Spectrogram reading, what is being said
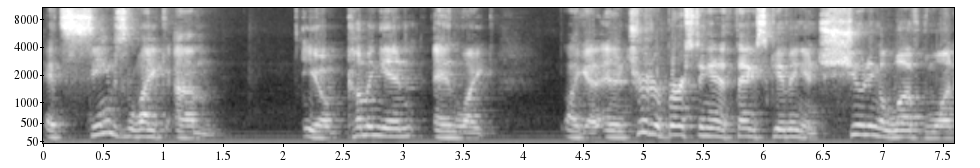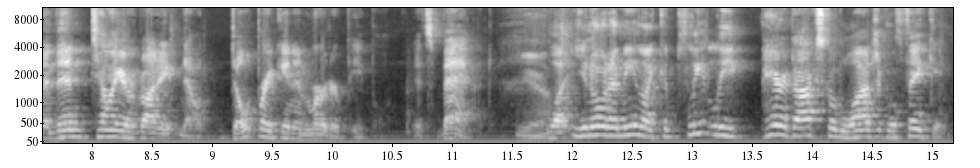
it seems like um, you know, coming in and like like a, an intruder bursting in at Thanksgiving and shooting a loved one, and then telling everybody, "Now, don't break in and murder people. It's bad." Yeah. Like, you know what I mean? Like completely paradoxical, logical thinking.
